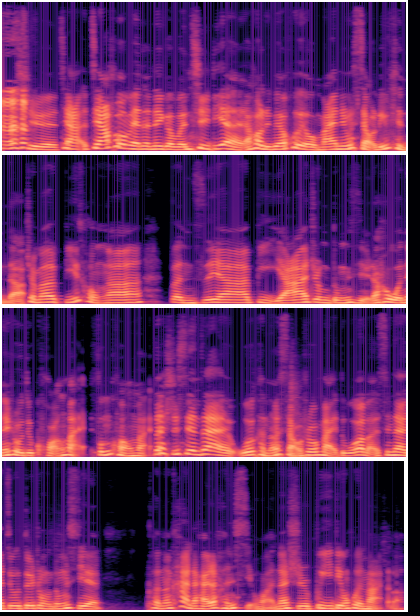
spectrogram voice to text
去家家后面的那个文具店，然后里边会有卖那种小礼品的，什么笔筒啊、本子呀、笔呀这种东西，然后我那时候就狂买，疯狂买。但是现在我可能小时候买多了，现在就对这种东西。可能看着还是很喜欢，但是不一定会买了。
